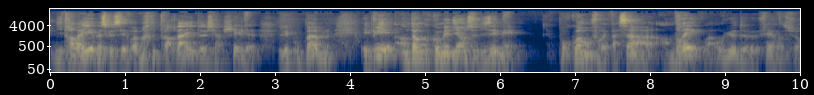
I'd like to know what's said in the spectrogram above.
Je dis travailler parce que c'est vraiment un travail de chercher les coupables. Et puis en tant que comédien, on se disait, mais pourquoi on ne ferait pas ça en vrai quoi? Au lieu de le faire sur,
